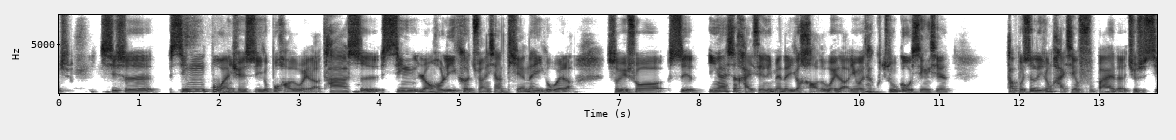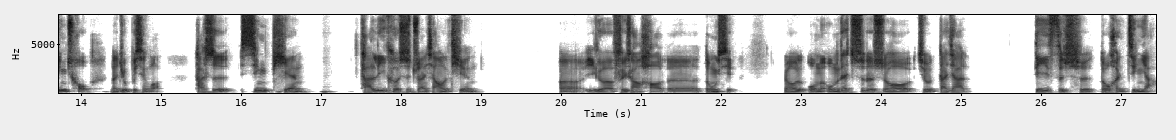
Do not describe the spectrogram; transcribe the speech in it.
觉其实腥不完全是一个不好的味道，它是腥，然后立刻转向甜的一个味道。所以说是应该是海鲜里面的一个好的味道，因为它足够新鲜，它不是那种海鲜腐败的，就是腥臭那就不行了。它是腥甜，它立刻是转向了甜，呃，一个非常好的东西。然后我们我们在吃的时候，就大家。第一次吃都很惊讶，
